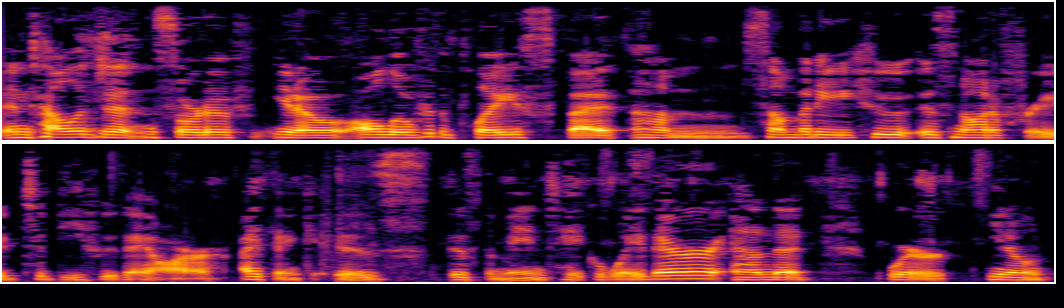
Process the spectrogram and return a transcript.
intelligent and sort of, you know, all over the place, but um, somebody who is not afraid to be who they are, I think is is the main takeaway there. And that we're, you know,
